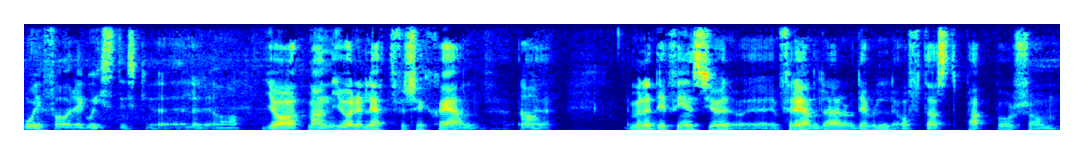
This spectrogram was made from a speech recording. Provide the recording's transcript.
Och är för egoistisk? Eller, ja. Ja, att man gör det lätt för sig själv. Ja. Jag menar, det finns ju föräldrar och det är väl oftast pappor som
